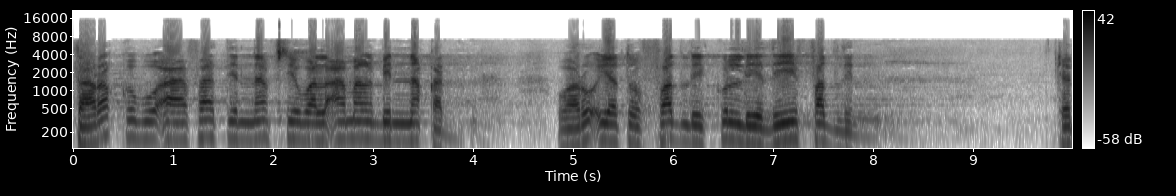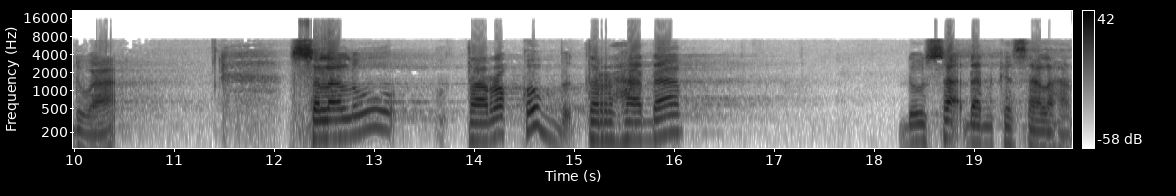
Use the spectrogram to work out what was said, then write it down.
tarakkubu afatin nafsi wal amal bin naqad wa ru'yatu fadli kulli dhi fadlin kedua selalu tarakub terhadap dosa dan kesalahan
